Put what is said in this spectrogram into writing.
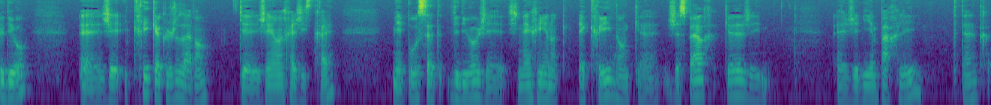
vidéos, j'ai écrit quelque chose avant que j'ai enregistré. Mais pour cette vidéo, je n'ai rien écrit, donc euh, j'espère que euh, j'ai bien parlé, peut-être.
